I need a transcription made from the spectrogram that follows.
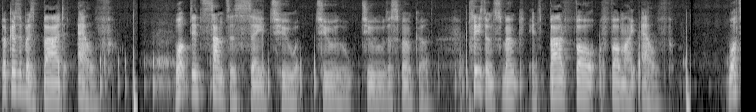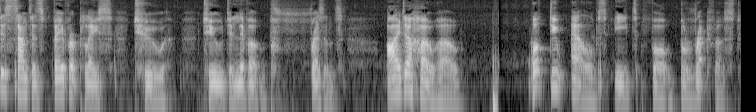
Because of his bad elf. What did Santa say to to to the smoker? Please don't smoke, it's bad for, for my elf. What is Santa's favourite place to, to deliver presents? Idaho. What do elves eat for breakfast?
